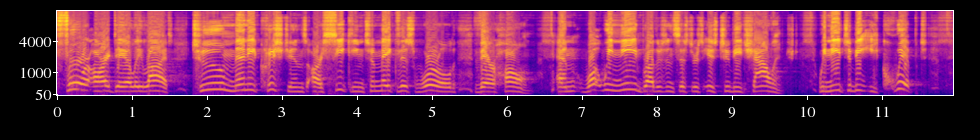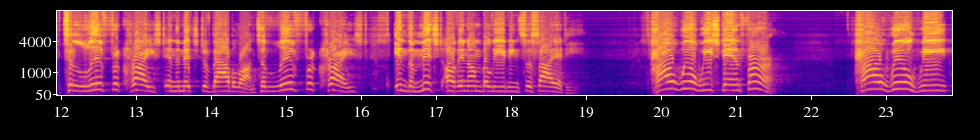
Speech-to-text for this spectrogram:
for our daily lives. Too many Christians are seeking to make this world their home. And what we need, brothers and sisters, is to be challenged. We need to be equipped to live for Christ in the midst of Babylon, to live for Christ in the midst of an unbelieving society. How will we stand firm? How will we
